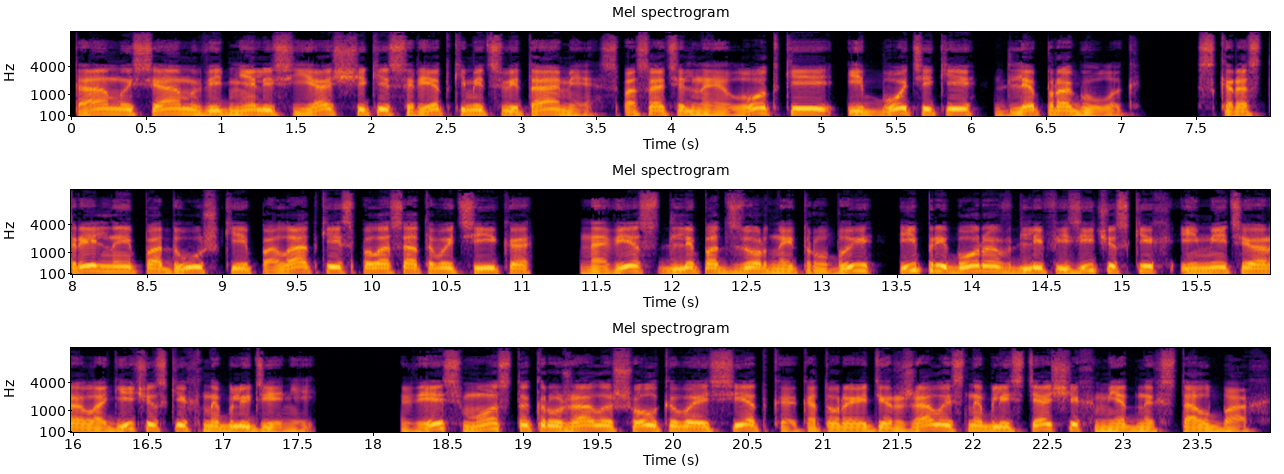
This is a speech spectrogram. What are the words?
Там и сям виднелись ящики с редкими цветами, спасательные лодки и ботики для прогулок, скорострельные подушки, палатки из полосатого тика, навес для подзорной трубы и приборов для физических и метеорологических наблюдений. Весь мост окружала шелковая сетка, которая держалась на блестящих медных столбах.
